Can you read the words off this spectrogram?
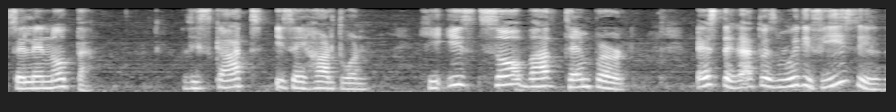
Se le nota. This cat is a hard one. He is so bad tempered. Este gato es muy difícil.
